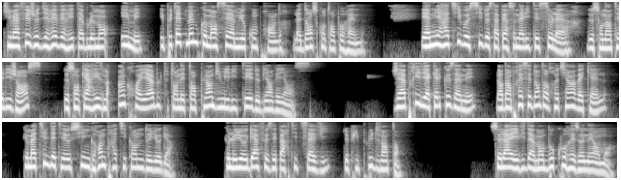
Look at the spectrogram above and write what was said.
qui m'a fait, je dirais, véritablement aimer, et peut-être même commencer à mieux comprendre la danse contemporaine. Et admirative aussi de sa personnalité solaire, de son intelligence, de son charisme incroyable tout en étant plein d'humilité et de bienveillance. J'ai appris il y a quelques années, lors d'un précédent entretien avec elle, que Mathilde était aussi une grande pratiquante de yoga, que le yoga faisait partie de sa vie depuis plus de vingt ans. Cela a évidemment beaucoup résonné en moi.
